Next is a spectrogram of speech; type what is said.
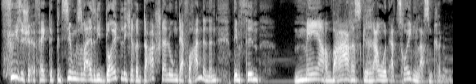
physische Effekte beziehungsweise die deutlichere Darstellung der vorhandenen dem Film mehr wahres Grauen erzeugen lassen können.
